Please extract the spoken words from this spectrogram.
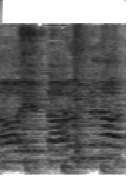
ताए ताए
